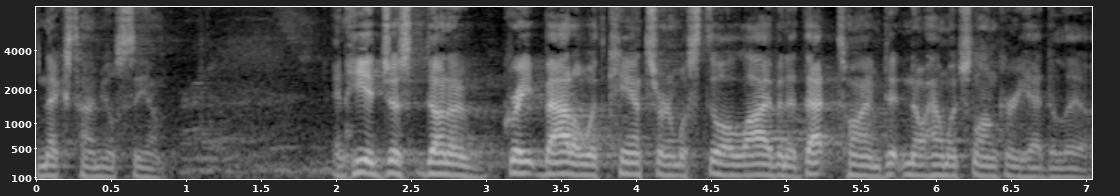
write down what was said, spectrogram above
the next time you'll see them. And he had just done a great battle with cancer and was still alive, and at that time didn't know how much longer he had to live.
